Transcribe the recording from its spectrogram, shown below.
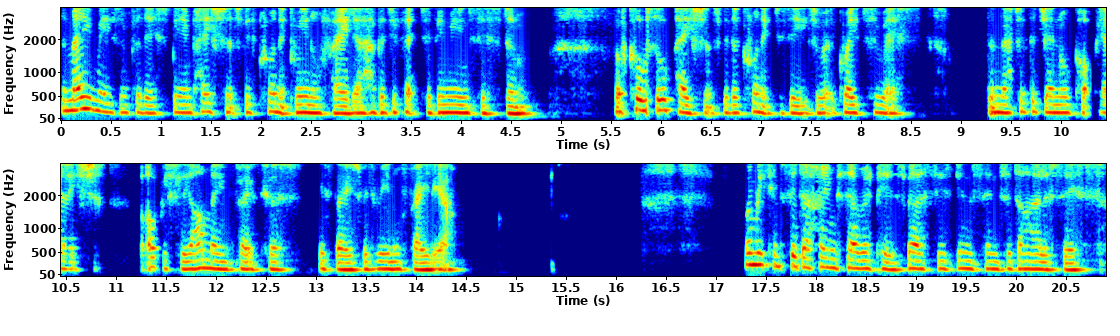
The main reason for this being patients with chronic renal failure have a defective immune system. Of course, all patients with a chronic disease are at greater risk than that of the general population, but obviously our main focus is those with renal failure. When we consider home therapies versus in-centre dialysis,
